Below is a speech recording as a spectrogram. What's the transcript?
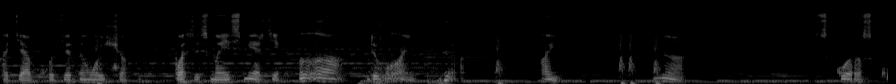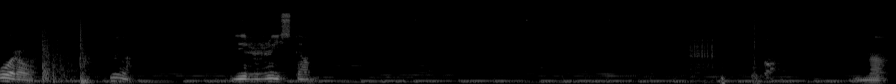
хотя бы хоть одного еще после моей смерти. А, -а, -а давай ай на. Скоро скоро. На. держись там. На.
